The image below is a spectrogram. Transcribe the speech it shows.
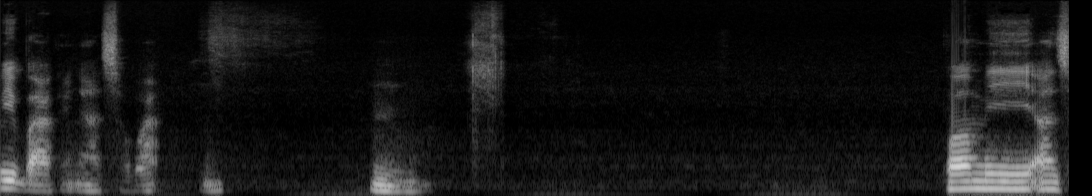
วิบากแห่งอาสวะ อืมพอมีอาส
